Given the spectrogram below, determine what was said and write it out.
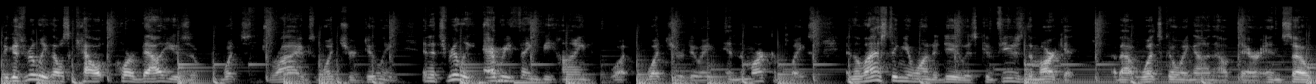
Because really those core values are what drives what you're doing. And it's really everything behind what what you're doing in the marketplace. And the last thing you want to do is confuse the market about what's going on out there. And so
